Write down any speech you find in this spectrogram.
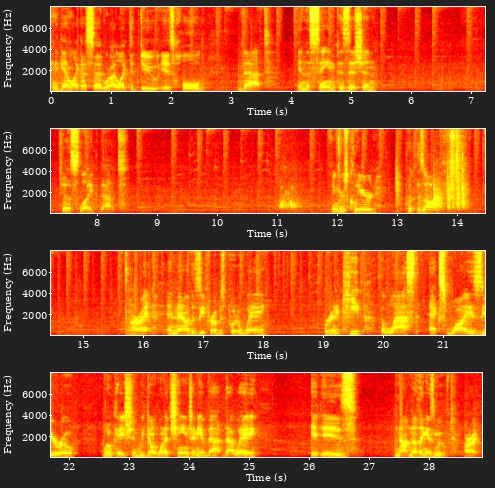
And again, like I said, what I like to do is hold that in the same position, just like that. Fingers cleared, clip is off. All right, and now the Z-probe is put away. We're gonna keep the last XY0 location. We don't wanna change any of that. That way it is not, nothing is moved. All right.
